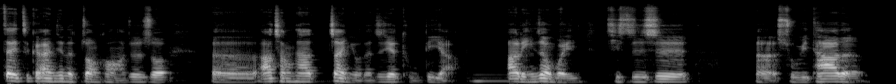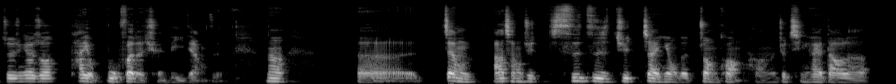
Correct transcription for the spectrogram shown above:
在这个案件的状况啊，就是说，呃，阿昌他占有的这些土地啊，阿玲认为其实是呃属于他的，就是应该说他有部分的权利这样子，那呃这样阿昌去私自去占用的状况，好，那就侵害到了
